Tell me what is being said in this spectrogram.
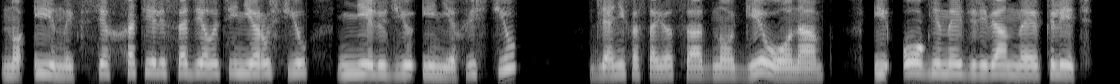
но и иных всех хотели соделать и нерусью, нелюдью и нехристью, для них остается одно геона и огненная деревянная клеть,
